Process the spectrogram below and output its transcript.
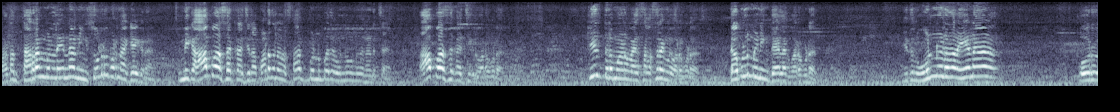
படம் தரம் இல்லைன்னா நீங்கள் சொல்கிற நான் கேட்குறேன் இன்னைக்கு ஆபாச காட்சி நான் படத்தில் நான் ஸ்டார்ட் பண்ணும்போதே ஒன்று ஒன்று நினச்சேன். ஆபாச காட்சிகள் வரக்கூடாது. கீழ்த்தரமான வயசு அவசரங்கள் வரக்கூடாது. டபுள் மீனிங் டைலாக் வரக்கூடாது. இதில் ஒன்று தான் ஏன்னா ஒரு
